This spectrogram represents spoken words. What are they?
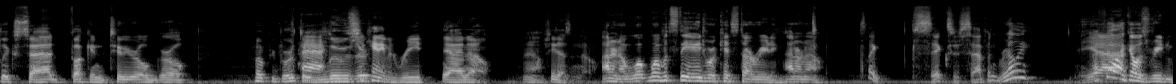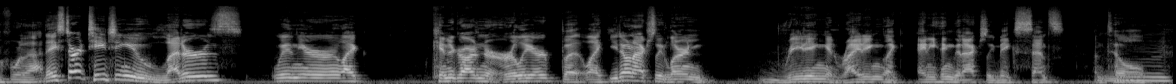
like sad fucking two year old girl. Happy birthday, Ah, loser. She can't even read. Yeah, I know. Yeah. She doesn't know. I don't know. What, what- what's the age where kids start reading? I don't know. It's like six or seven. Really? Yeah. I feel like I was reading before that. They start teaching you letters when you're like kindergarten or earlier, but like you don't actually learn reading and writing like anything that actually makes sense until Mm.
